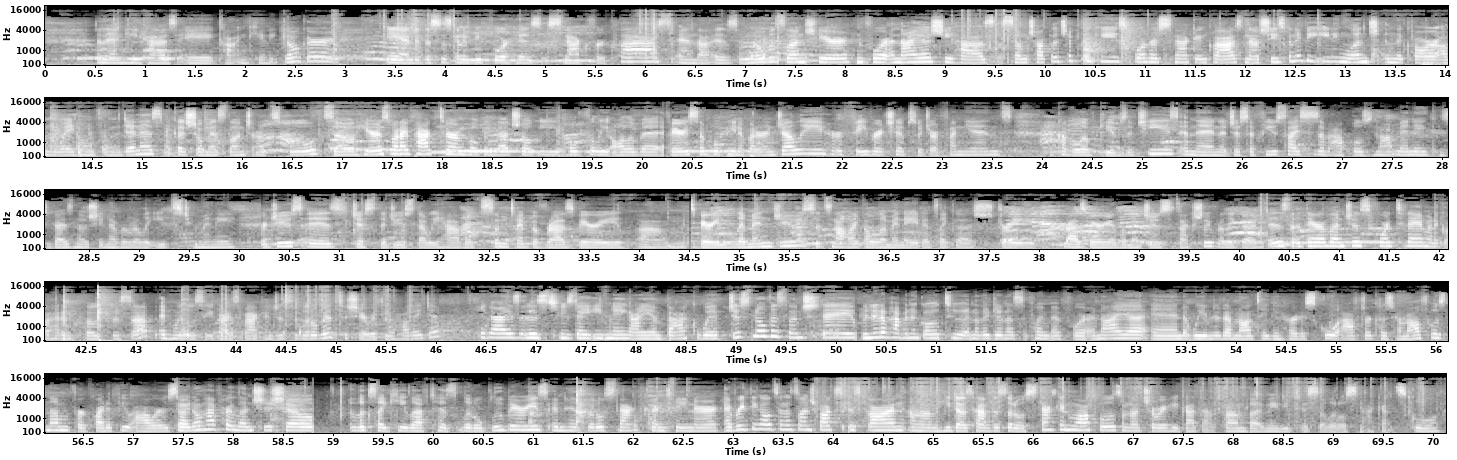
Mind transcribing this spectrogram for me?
And then he has a cotton candy Go-Gurt and this is going to be for his snack for class and that is Nova's lunch here. And for Anaya she has some chocolate chip cookies for her snack in class. Now she's going to be eating lunch in the car on the way home from the dentist because she'll miss lunch at school. So here's what I packed her. I'm hoping that she'll eat hopefully all of it. Very simple peanut butter and jelly her favorite chips which are Funyuns a couple of cubes of cheese and then just a few slices of apples. Not many because you guys know she never really eats too many. Her juice is just the juice that we have. It's some type of raspberry raspberry, um, very lemon juice. It's not like a lemonade. It's like a straight raspberry and lemon juice. It's actually really good. Is their lunches for today. I'm going to go ahead and close this up and we will see you guys back in just a little bit to share with you how they did. Hey guys, it is Tuesday evening. I am back with just Nova's lunch today. We ended up having to go to another dentist appointment for Anaya and we ended up not taking her to school after because her mouth was numb for quite a few hours. So I don't have her lunch to show it looks like he left his little blueberries in his little snack container. Everything else in his lunchbox is gone. Um, he does have this little snack and waffles. I'm not sure where he got that from, but maybe just a little snack at school.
